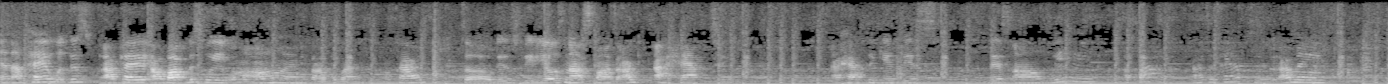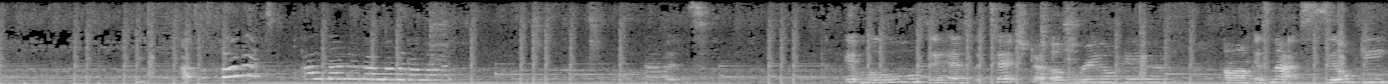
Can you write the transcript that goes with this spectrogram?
and I paid with this, I paid, I bought this wig with my own money by the way, okay? So this video is not sponsored. I, I have to, I have to give this, this um wig a five. I just have to. I mean, I just love it. I love it, I love it, I love it. It moves, it has the texture of real hair. Um, it's not silky,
